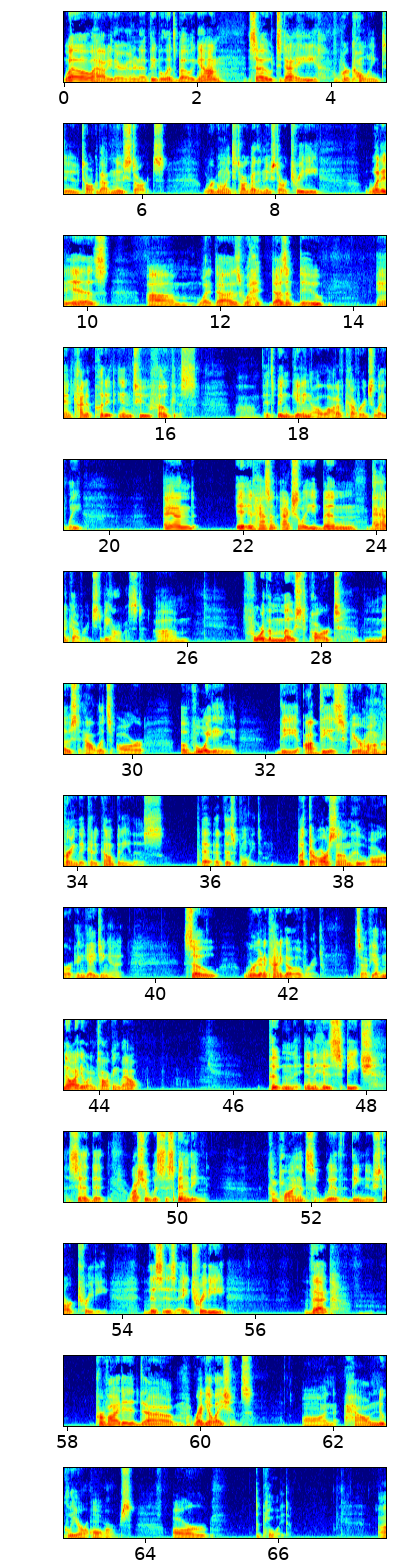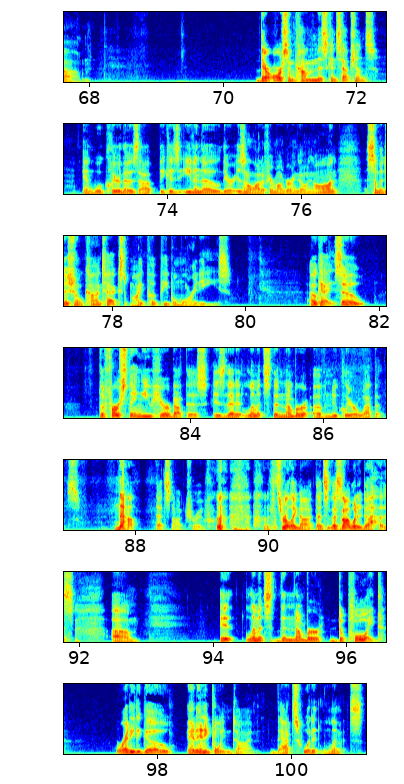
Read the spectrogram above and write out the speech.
Well, howdy there, Internet people. It's Beau again. So, today we're going to talk about New STARTs. We're going to talk about the New START Treaty, what it is, um, what it does, what it doesn't do, and kind of put it into focus. Um, it's been getting a lot of coverage lately, and it, it hasn't actually been bad coverage, to be honest. Um, for the most part, most outlets are avoiding the obvious fear mongering that could accompany this at, at, this point. But there are some who are engaging in it. So we're going to kind of go over it. So if you have no idea what I'm talking about, Putin, in his speech, said that Russia was suspending compliance with the New START Treaty. This is a treaty that provided uh, regulations on how nuclear arms are deployed. Um, there are some common misconceptions, and we'll clear those up because even though there isn't a lot of fear mongering going on, some additional context might put people more at ease. Okay, so the first thing you hear about this is that it limits the number of nuclear weapons. No, that's not true. it's really not. That's that's not what it does. Um, it limits the number deployed, ready to go at any point in time. That's what it limits,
